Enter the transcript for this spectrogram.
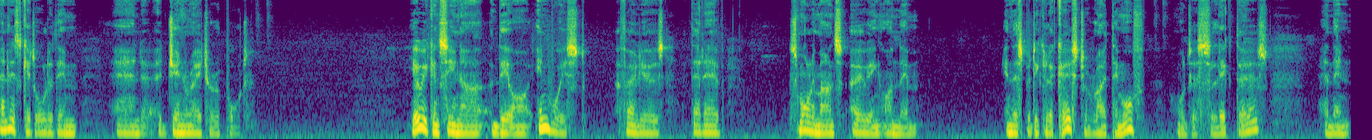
and let's get all of them and generate a report. Here we can see now there are invoiced folios that have small amounts owing on them. In this particular case, to write them off, we'll just select those and then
